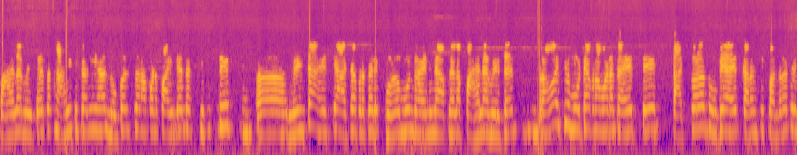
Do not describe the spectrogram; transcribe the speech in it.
पाहायला मिळतंय. तर काही ठिकाणी ह्या लोकल जर आपण पाहिले तर कित्येक मिनिटं आहेत त्या अशा प्रकारे खोळंबून राहिलेल्या आपल्याला पाहायला मिळतात प्रवासी मोठ्या प्रमाणात आहेत. ते ताटकळत उभे आहेत. कारण की पंधरा ते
